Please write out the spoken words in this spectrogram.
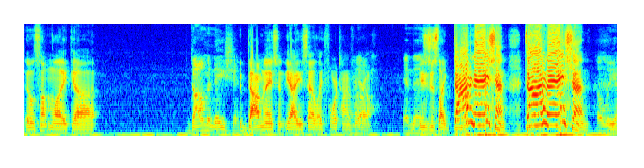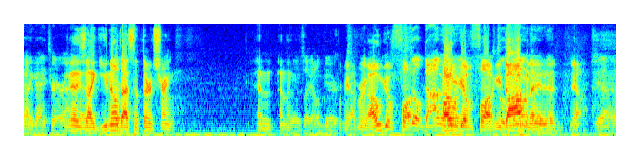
It was something like, uh, domination, domination. Yeah, he said it like four times in Yeah. a row. and then He's just like, domination! Domination! a Lehigh guy turn around. Yeah, he's goes- like, you know that's the third string. And, and like, he's like, I don't care. yeah, Bruno, I don't give a fuck. Still I don't give a fuck. He dominated. dominated. Yeah. Yeah,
